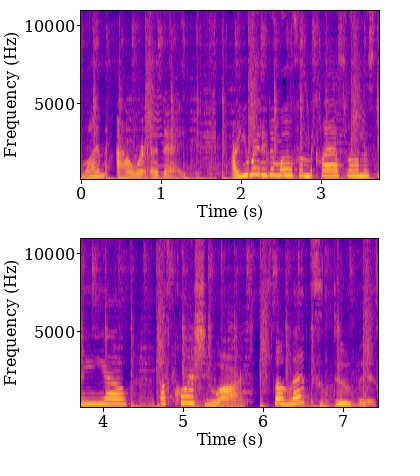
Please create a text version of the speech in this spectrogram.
one hour a day. Are you ready to move from the classroom to CEO? Of course you are. So let's do this.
